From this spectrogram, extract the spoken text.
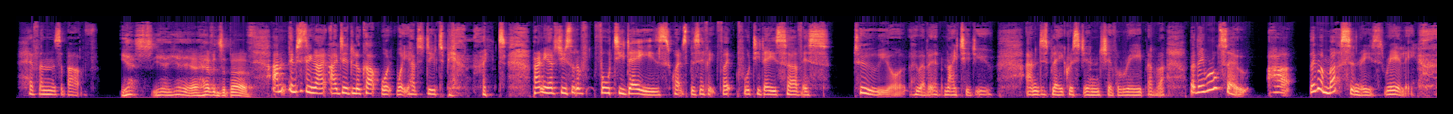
heavens above. Yes yeah yeah, yeah. heavens above. Um interesting I, I did look up what, what you had to do to be a knight. Apparently you had to do sort of 40 days quite specific 40 days service to your whoever had knighted you and display Christian chivalry, blah, blah. blah. But they were also uh, they were mercenaries, really.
